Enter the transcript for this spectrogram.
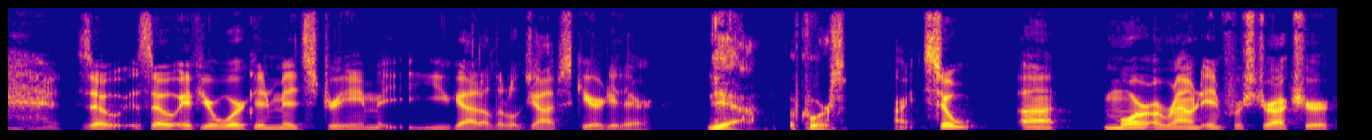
so, so if you're working midstream, you got a little job security there. Yeah, of course. All right. So, uh, more around infrastructure,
